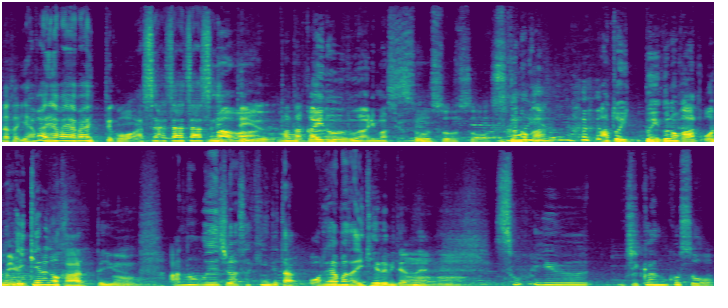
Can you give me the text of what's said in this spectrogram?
なんかやばいやばいやばいってこう熱々熱々っていう、まあまあうん戦いの部分ありますよね、そうそうそう。行くのか？あと1分行くのか？っていう。俺もいけるのかっていう、うん。あの親父は先に出た。俺はまだいけるみたいなね、うん。そういう時間こそ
